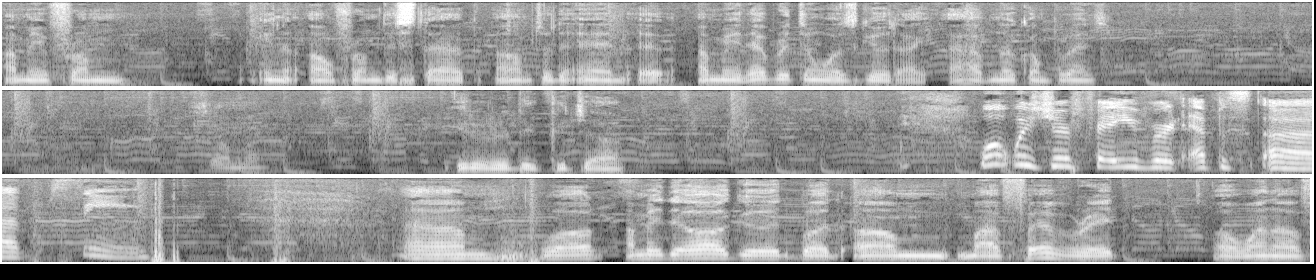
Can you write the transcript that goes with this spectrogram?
I mean, from you know um, from the start um to the end. Uh, I mean, everything was good. I, I have no complaints. Summer, you did a really good job. What was your favorite episode uh, scene? Um, well, I mean, they're all good, but um, my favorite, or one of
